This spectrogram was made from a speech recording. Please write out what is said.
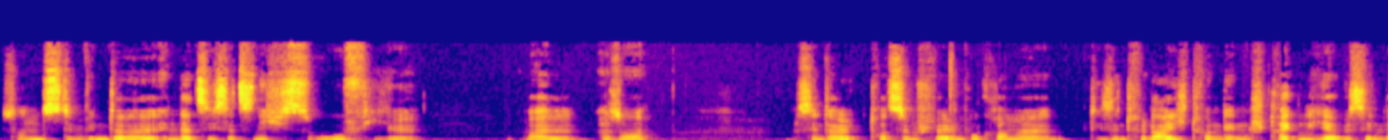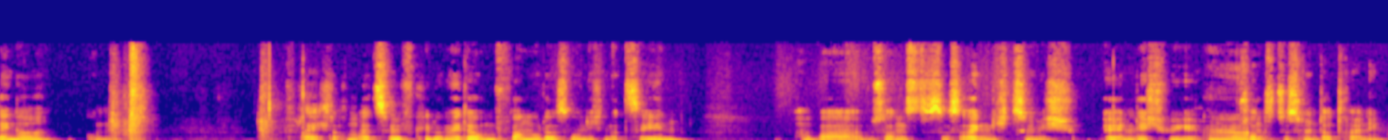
sonst im Winter ändert sich jetzt nicht so viel, weil, also, es sind halt trotzdem Schwellenprogramme, die sind vielleicht von den Strecken her ein bisschen länger und vielleicht auch mal 12 Kilometer Umfang oder so, nicht nur 10. Aber sonst ist es eigentlich ziemlich ähnlich wie ja. sonst das Wintertraining.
